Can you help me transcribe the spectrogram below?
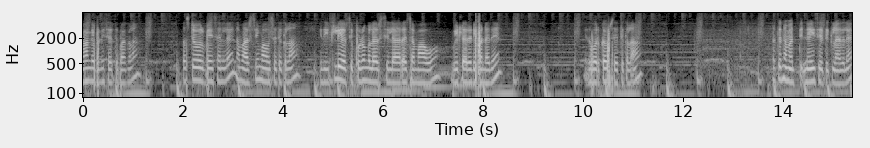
வாங்க எப்படி சேர்த்து பார்க்கலாம். ஃபஸ்ட்டு ஒரு பேசனில் நம்ம அரிசி மாவு சேர்த்துக்கலாம். இது இட்லி அரிசி புழுங்கல் அரிசியில் அரைச்ச மாவு வீட்டில் ரெடி பண்ணது. இது ஒரு கப் சேர்த்துக்கலாம். அடுத்து நம்ம நெய் சேர்த்துக்கலாம் அதில்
